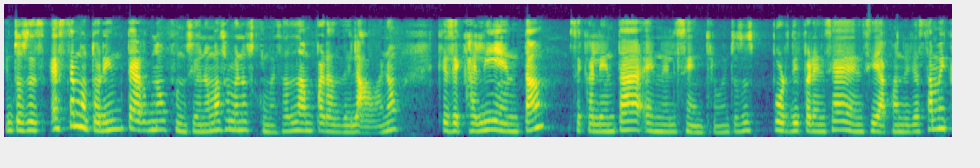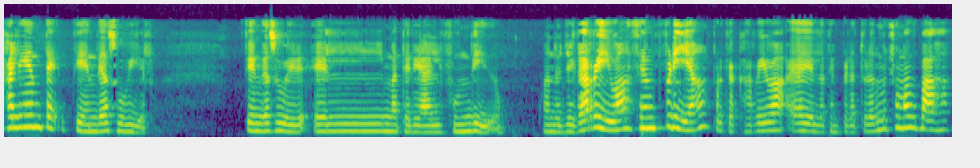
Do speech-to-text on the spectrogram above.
Entonces, este motor interno funciona más o menos como esas lámparas de lava, ¿no? Que se calienta, se calienta en el centro. Entonces, por diferencia de densidad, cuando ya está muy caliente, tiende a subir. Tiende a subir el material fundido. Cuando llega arriba, se enfría, porque acá arriba eh, la temperatura es mucho más baja,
